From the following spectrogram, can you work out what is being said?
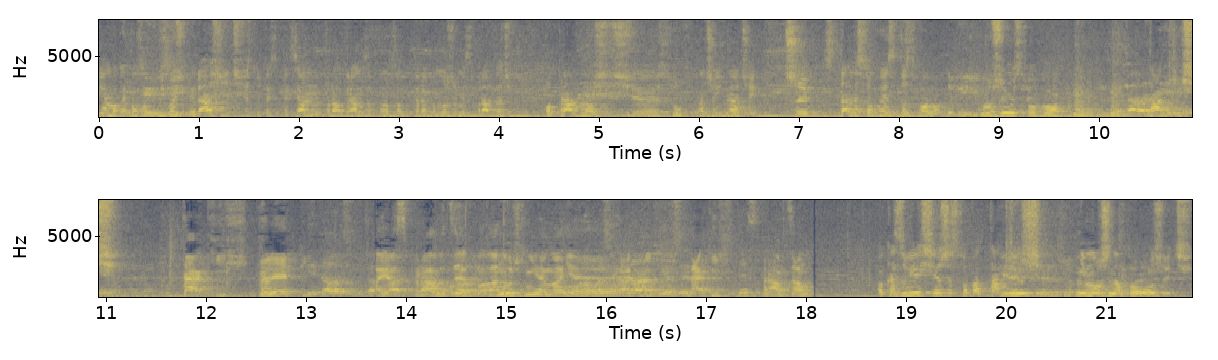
ja mogę tą wątpliwość wyrazić. Jest tutaj specjalny program, za pomocą którego możemy sprawdzać poprawność e, słów, znaczy inaczej, czy dane słowo jest dozwolone. Użyjmy słowo takiś. Takiś, wylepi. A ja sprawdzę, bo a nuż nie ma, nie. Takiś, takiś sprawdzam. Okazuje się, że słowa takiś nie można położyć.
